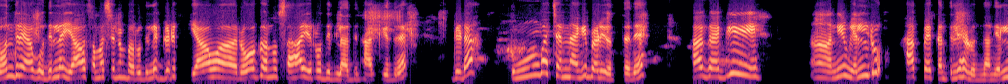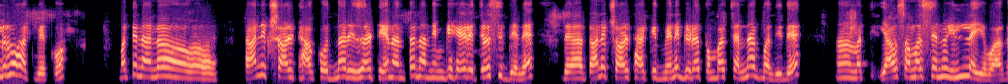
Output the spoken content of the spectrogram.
ತೊಂದ್ರೆ ಆಗುದಿಲ್ಲ ಯಾವ ಸಮಸ್ಯೆನೂ ಬರುದಿಲ್ಲ ಗಿಡಕ್ಕೆ ಯಾವ ರೋಗನು ಸಹ ಇರುವುದಿಲ್ಲ ಅದನ್ನ ಹಾಕಿದ್ರೆ. ಗಿಡ ತುಂಬಾ ಚೆನ್ನಾಗಿ ಬೆಳೆಯುತ್ತದೆ. ಹಾಗಾಗಿ ಆ, ನೀವು ಎಲ್ರು ಹಾಕ್ಬೇಕಂತಲೇ ಹೇಳುದು ನಾನು. ಎಲ್ಲರೂ ಹಾಕ್ಬೇಕು. ಮತ್ತೆ ನಾನು ಟಾನಿಕ್ ಶಾಲ್ಟ್ ಹಾಕೋದ್ನ ರಿಸಲ್ಟ್ ಏನಂತ ನಾನು ನಿಮ್ಗೆ ಹೇಳಿ ತಿಳಿಸಿದ್ದೇನೆ. ಟಾನಿಕ್ ಶಾಲ್ಟ್ ಹಾಕಿದ್ಮೇಲೆ ಗಿಡ ತುಂಬಾ ಚೆನ್ನಾಗಿ ಬಂದಿದೆ. ಮತ್ತೆ ಯಾವ ಸಮಸ್ಯೆನೂ ಇಲ್ಲ ಇವಾಗ.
